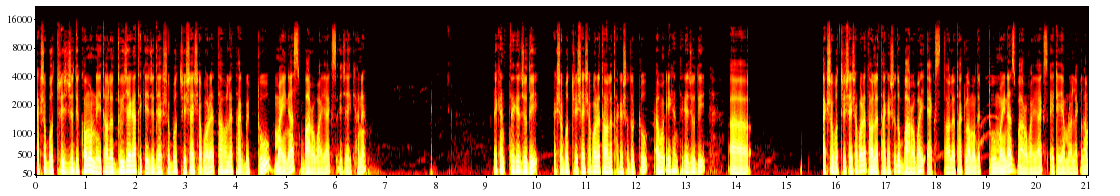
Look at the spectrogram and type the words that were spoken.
একশো বত্রিশ যদি কমন নেই, তাহলে দুই জায়গা থেকে যদি একশো বত্রিশ আইসা পড়ে, তাহলে থাকবে টু মাইনাস বারো বাই এক্স। এই যে এখানে। এখান থেকে যদি একশো বত্রিশ আইসা পড়ে, তাহলে থাকে শুধু টু। এবং এখান থেকে যদি একশো বত্রিশ এসে পড়ে, তাহলে থাকে শুধু বারো বাই এক্স তাহলে থাকল আমাদের টু মাইনাস বারো বাই এক্স এটাই আমরা লিখলাম।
